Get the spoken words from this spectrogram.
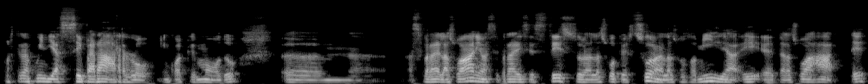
porterà quindi a separarlo in qualche modo a separare la sua anima, a separare se stesso dalla sua persona, dalla sua famiglia e eh, dalla sua arte,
